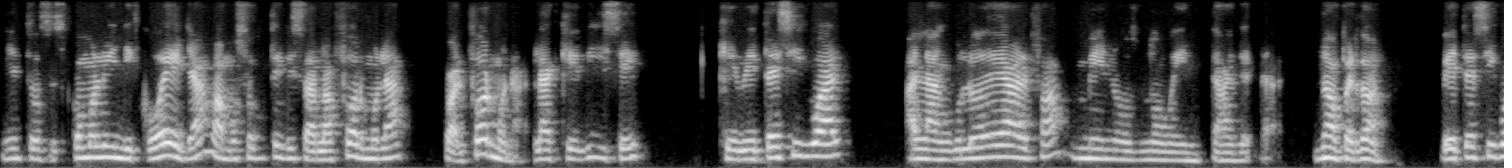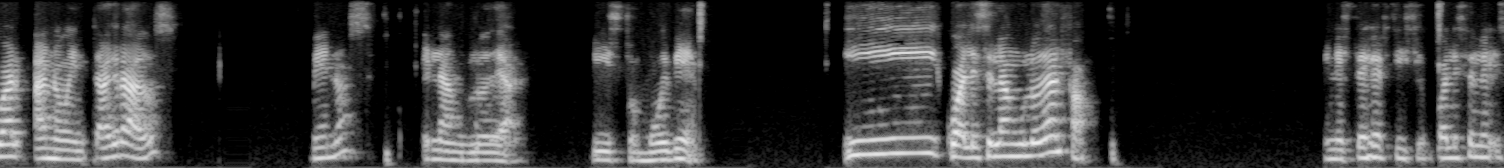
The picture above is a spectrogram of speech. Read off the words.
Y entonces, como lo indicó ella, vamos a utilizar la fórmula. ¿Cuál fórmula? La que dice que beta es igual al ángulo de alfa menos 90 grados. No, perdón. Beta es igual a 90 grados menos el ángulo de alfa. Listo, muy bien. ¿Y cuál es el ángulo de alfa? En este ejercicio, ¿cuál, es el,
